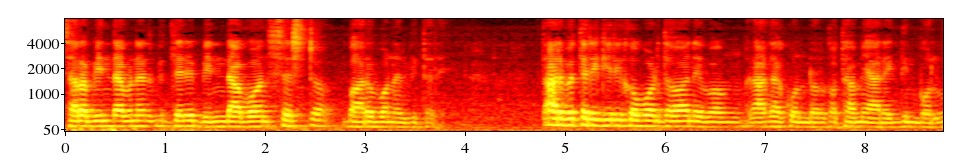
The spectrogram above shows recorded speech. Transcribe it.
সারা বৃন্দাবনের ভিতরে বৃন্দাবন শ্রেষ্ঠ বারো বনের ভিতরে। তার ভেতরে গিরি গোবর্ধন এবং রাধাকুণ্ডর কথা আমি আরেকদিন বলব।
